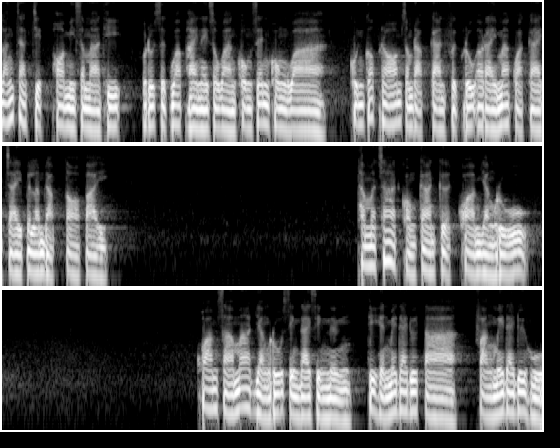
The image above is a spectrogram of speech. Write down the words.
หลังจากจิตพอมีสมาธิ รู้สึกว่าภายในสว่างคงเส้นคงวา คุณก็พร้อมสำหรับการฝึกรู้อะไรมากกว่ากายใจเป็นลำดับต่อไป ธรรมชาติของการเกิดความอย่างรู้ความสามารถอย่างรู้สิ่งใดสิ่งหนึ่งที่เห็นไม่ได้ด้วยตา ฟังไม่ได้ด้วยหู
